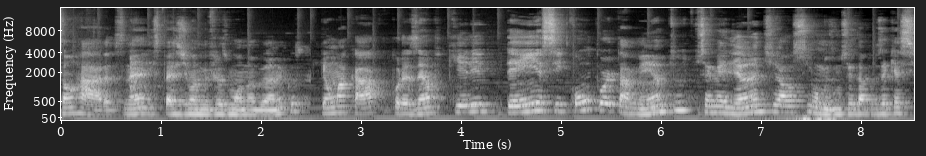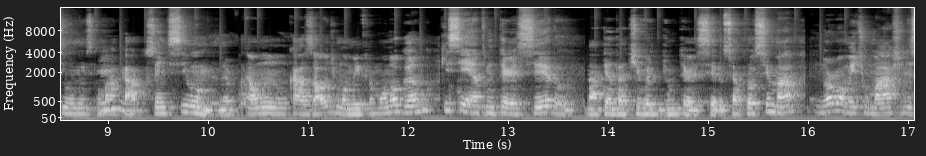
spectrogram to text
são raras, né? Espécies de mamíferos monogâmicos. Tem um macaco, por exemplo, que ele tem esse comportamento semelhante ao ciúmes. Não sei se dá pra dizer que é ciúmes, que o uhum. macaco sente ciúmes, né? É um casal de mamífero monogâmico que se entra um terceiro, na tentativa de um terceiro se aproximar, normalmente o macho ele,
